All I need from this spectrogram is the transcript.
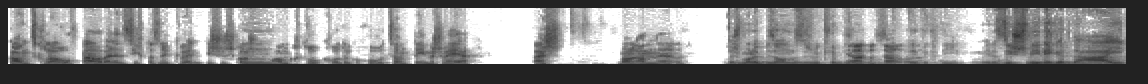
ganz klar aufbauen, weil er sich das nicht gewöhnt ist. Sonst gehst du Mhm. Bankdruck oder Kurzhand immer schwer. Weißt du, mal ran, ne? Das ist mal etwas anderes, das ist wirklich etwas Ja, total? Effektiv. Weil es ist schwieriger, daheim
